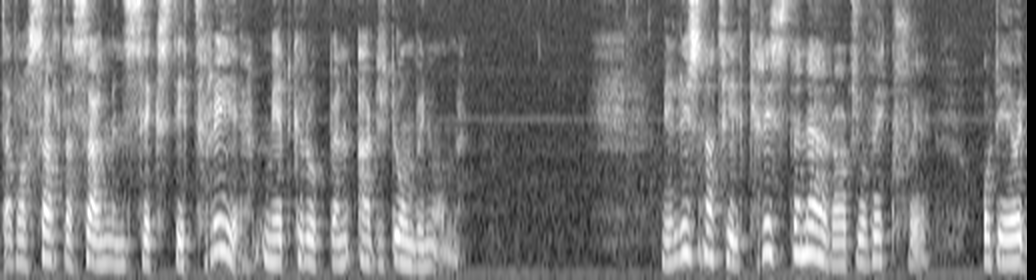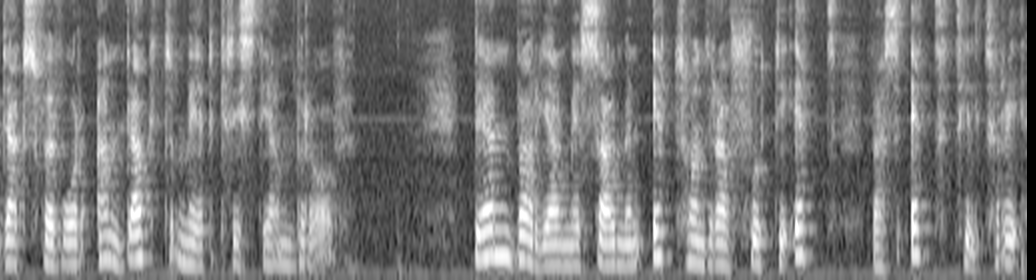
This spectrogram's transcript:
Detta var Salta salmen 63 med gruppen Ad Dominum. Ni lyssnar till Kristen Radio Växjö och det är dags för vår andakt med Christian Brav. Den börjar med salmen 171, vers 1 till 3.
